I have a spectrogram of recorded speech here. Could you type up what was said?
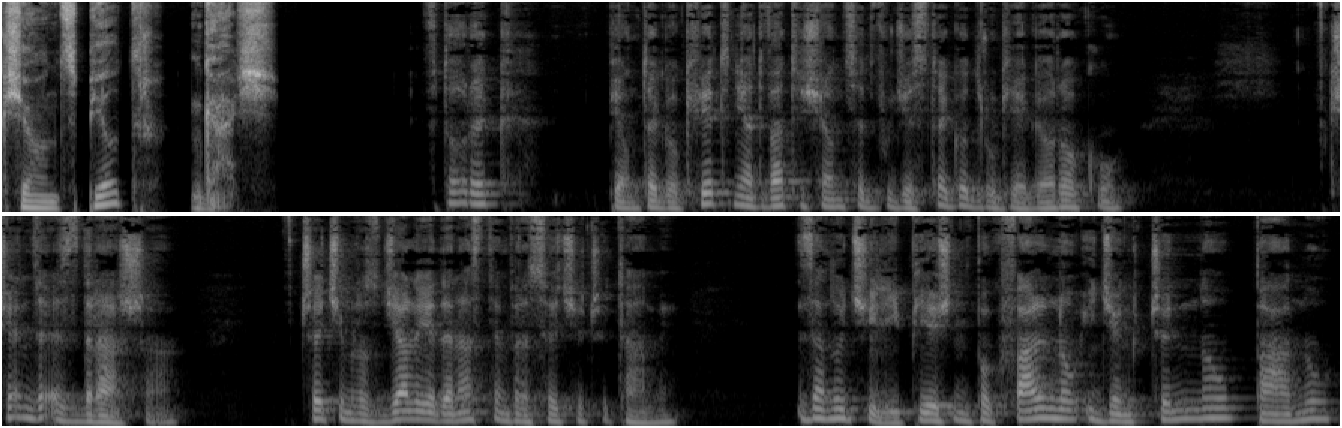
Ksiądz Piotr Gaś. Wtorek, 5 kwietnia 2022 roku. W księdze Ezdrasza, w trzecim rozdziale, jedenastym wersecie czytamy: Zanucili pieśń pochwalną i dziękczynną Panu,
